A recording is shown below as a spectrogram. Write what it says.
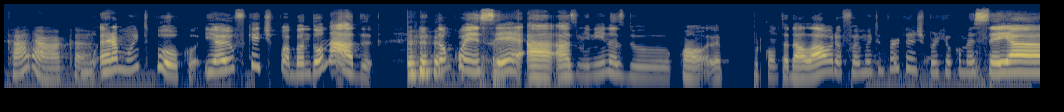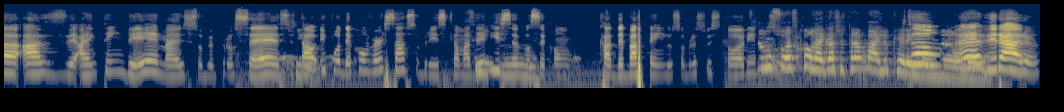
Caraca. Era muito pouco. E aí eu fiquei, tipo, abandonada. Então, conhecer a- as meninas do, a- eh, por conta da Laura foi muito importante, porque eu comecei a, a, a entender mais sobre o processo e tal, Sim. e poder conversar sobre isso, que é uma Sim. delícia você com- ficar debatendo sobre a sua história. São suas colegas de trabalho, querendo ou não, é, né? viraram.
